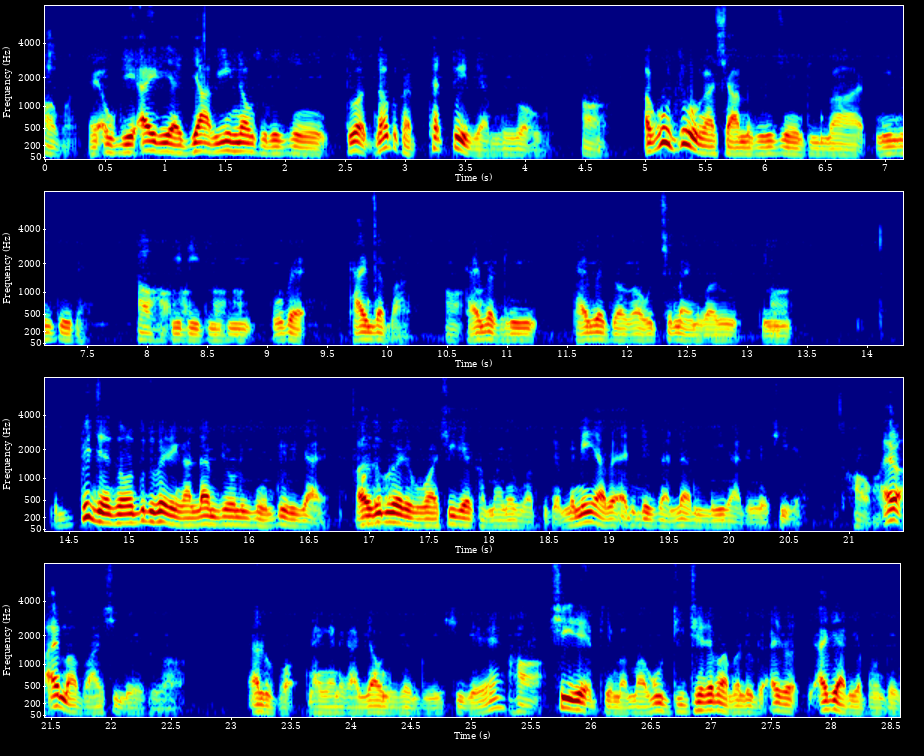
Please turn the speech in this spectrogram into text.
ဟုတ်ပါအဲ okay အဲ့ဒီကရပြီးနောက်ဆိုလို့ရှိရင်သူကနောက်တစ်ခါထပ်တွေ့ကြမလို့ပါဘူးဟုတ်အခုသူ့ကိုငါရှာမယ်ဆိုလို့ရှိရင်ဒီမှာနီးနီးတွေ့တယ်ဟုတ်ဟုတ်ဒီဒီဒီဟိုဘက်ထိုင်းဘက်ပါထိုင်းဘက်ကလေးထိုင်းဘက်ကျော်ကဟိုချင်းမိုင်တို့ကတို့ဒီပြည်ကျင်ဆုံးသူတို့ဘက်တွေကလမ်းပြောလို့ရှိရင်တွေ့ရရတယ်။အဲသူတို့ဘက်တွေဟိုကရှိတဲ့ခါမှလည်းဟိုကပြီးတယ်။မနေ့ကပဲအဲ့ဒီကိစ္စလက်မေးတာတွေရှိတယ်။ဟုတ်။အဲ့တော့အဲ့မှာပါရှိလေဆိုတော့ အဲ့လိုပေါ့နိုင်ငံတကာရောက်နေတဲ့လူတွေရှိတယ်ဟုတ်ရှိတဲ့အပြင်မှာမဟုတ်ဒီထဲထဲမှာပဲလုပ်တယ်အဲ့တော့အဲ့ဒီအရာတွေကပုံတွေ့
